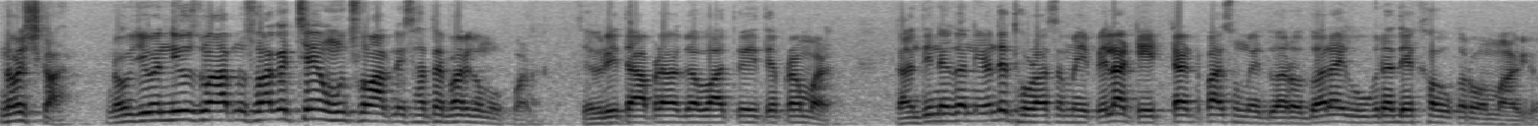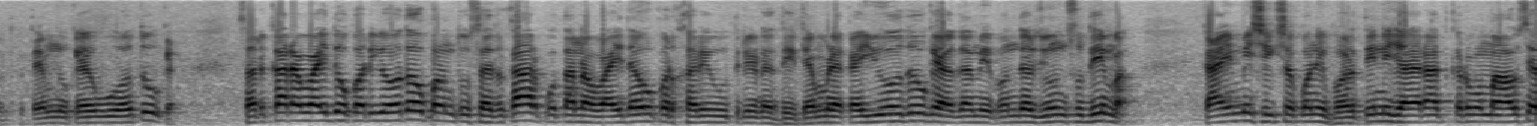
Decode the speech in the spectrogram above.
નમસ્કાર. નવજીવન ન્યૂઝમાં આપનું સ્વાગત છે. હું છું આપની સાથે ભાર્ગવ મુકવાણા જેવી રીતે આપણે અગાઉ વાત કરી તે પ્રમાણે ગાંધીનગરની અંદર થોડા સમય પહેલાં ટાટ પાસ ઉમેદવારો દ્વારા એક ઉગ્ર દેખાવો કરવામાં આવ્યો હતો. તેમનું કહેવું હતું કે સરકારે વાયદો કર્યો હતો, પરંતુ સરકાર પોતાના વાયદા ઉપર ખરી ઉતરી નથી. તેમણે કહ્યું હતું કે આગામી પંદર જૂન સુધીમાં કાયમી શિક્ષકોની ભરતીની જાહેરાત કરવામાં આવશે,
